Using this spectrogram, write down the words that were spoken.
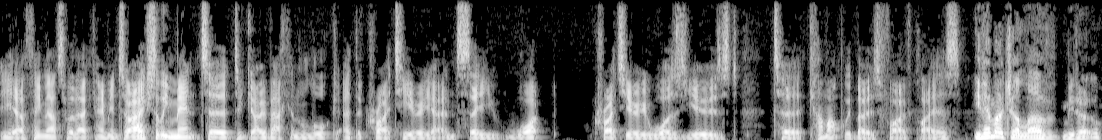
yeah, I think that's where that came in. So I actually meant to to go back and look at the criteria and see what criteria was used to come up with those five players. You know how much I love Mido?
